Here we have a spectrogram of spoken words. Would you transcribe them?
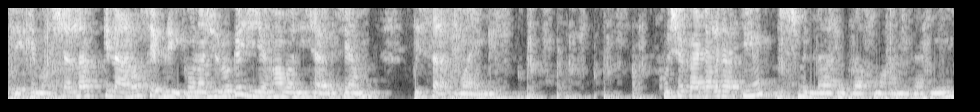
देखें माशाल्लाह, किनारों से ब्रीक होना शुरू हो गया। यहाँ वाली साइड से हम इस तरह घुमाएँगे। खुशक आटा लगाती हूँ। बिस्मिल्लाहिर्रहमानिर्रहीम।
